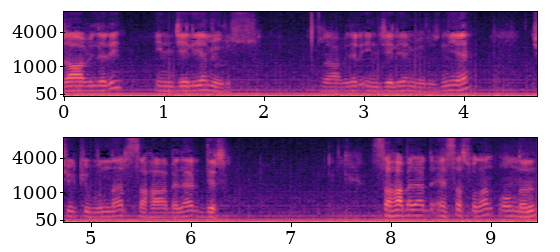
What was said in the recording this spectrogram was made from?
ravileri inceleyemiyoruz. Ravileri inceleyemiyoruz. Niye? Çünkü bunlar sahabelerdir. Sahabelerde esas olan onların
